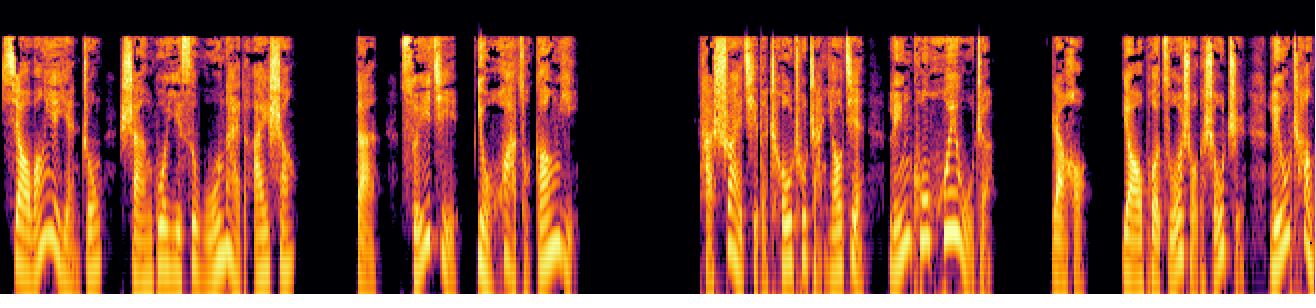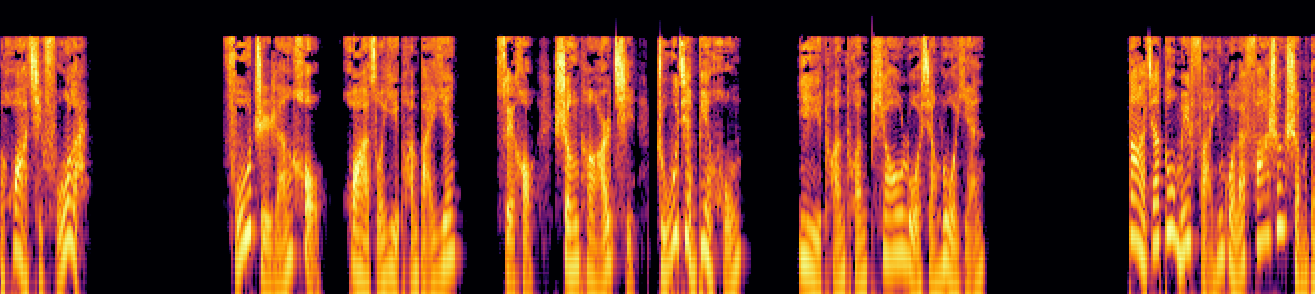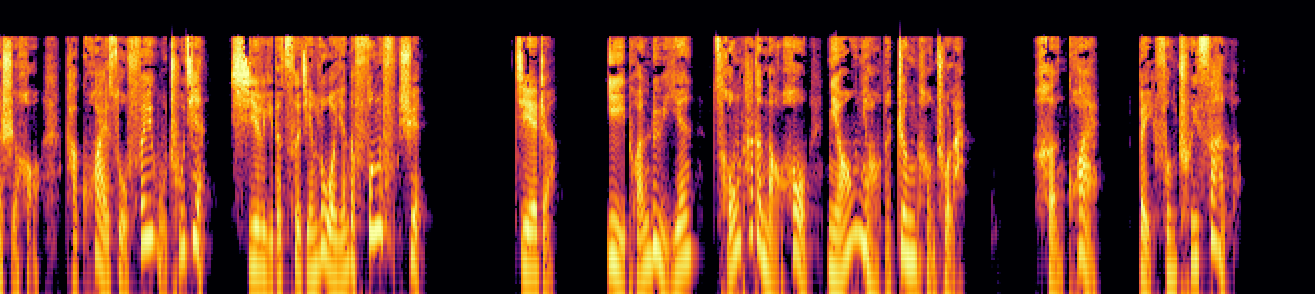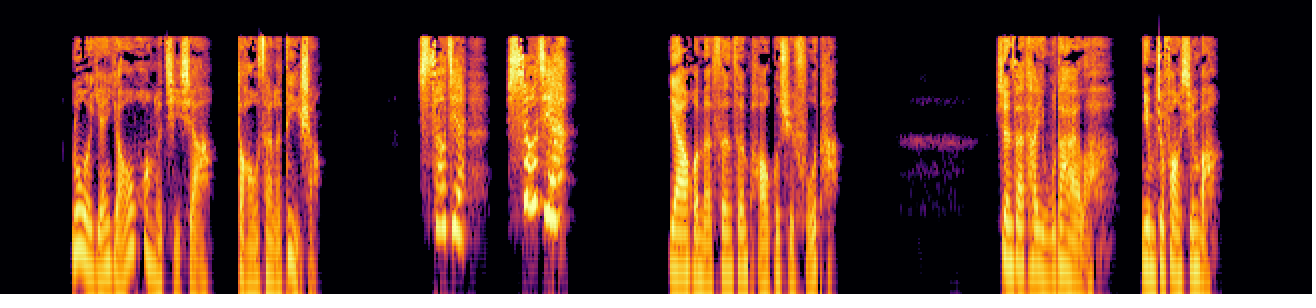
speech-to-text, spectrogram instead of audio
小王爷眼中闪过一丝无奈的哀伤，但随即又化作刚毅。他帅气的抽出斩妖剑，凌空挥舞着，然后咬破左手的手指，流畅的画起符来。符纸然后化作一团白烟，随后升腾而起，逐渐变红，一团团飘落向洛言。大家都没反应过来发生什么的时候，他快速飞舞出剑，犀利的刺进洛言的风府穴，接着一团绿烟从他的脑后袅袅的蒸腾出来。很快被风吹散了。洛言摇晃了几下，倒在了地上。小姐，小姐！丫鬟们纷纷跑过去扶他。现在他已无大碍了，你们就放心吧。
